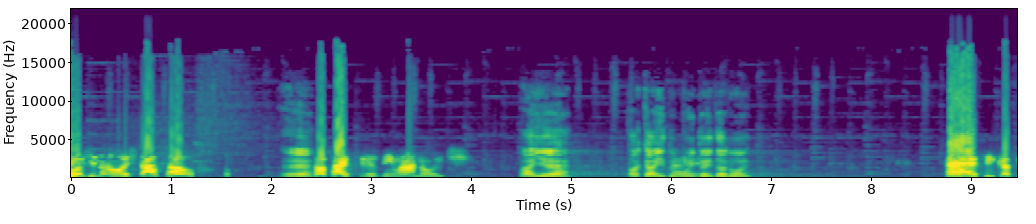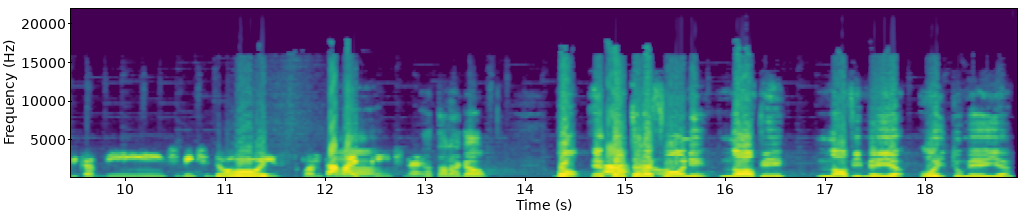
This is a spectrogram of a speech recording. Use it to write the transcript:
Hoje não, hoje tá sol. É? Só faz friozinho à noite. Aí é? Tá caindo É. muito ainda à noite? É, fica, fica 20, 22, quando tá Ah. mais quente, né? Ah, tá legal. Bom, então Tá, o telefone 99686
